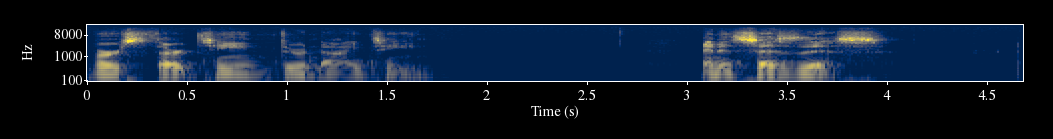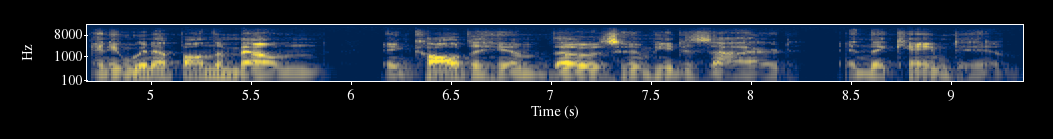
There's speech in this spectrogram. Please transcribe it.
verse 13 through 19. And it says this And he went up on the mountain and called to him those whom he desired, and they came to him.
